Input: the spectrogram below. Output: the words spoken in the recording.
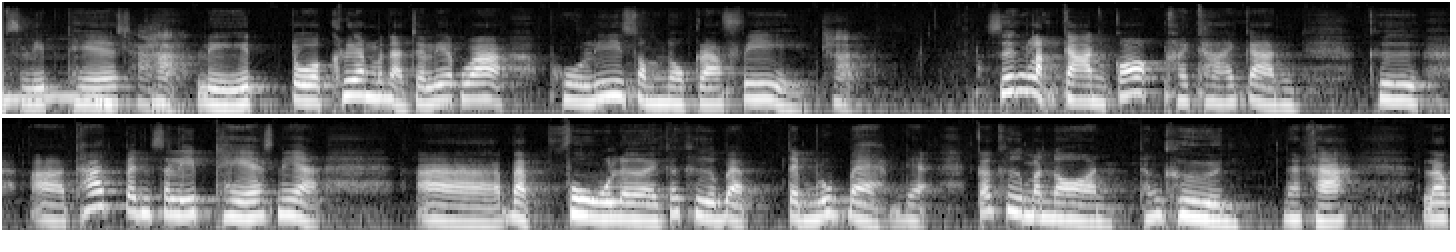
ำ sleep test ค่ะค่ะหรือตัวเครื่องมันอาจจะเรียกว่า polysomnography ค่ะซึ่งหลักการก็คล้ายๆกัน คืออาถ้าเป็น sleep test เนี่ยอ่าแบบ full เลยก็คือแบบเต็มรูปแบบเนี่ยก็คือมานอนทั้งคืนนะคะ แล้ว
